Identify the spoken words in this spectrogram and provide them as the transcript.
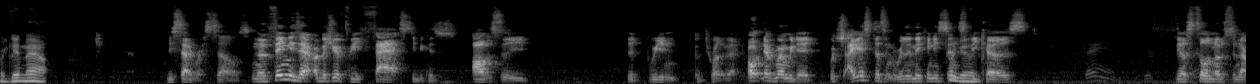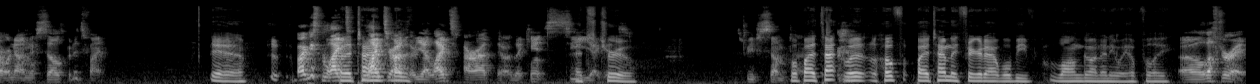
We're getting out. We set up ourselves. And the thing is that I bet you have to be fast because obviously that we didn't put the toilet back. Oh, never mind, we did. Which I guess doesn't really make any sense good. because Damn. This you'll still notice that we're not in our cells, but it's fine. Yeah. I guess lights, the time- lights are out the- there. Yeah, lights are out there. They can't see. That's guess. true. Let's reach some. Well, by the time, well, hope, by the time they figure it out, we'll be long gone anyway. Hopefully. uh, left or right?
